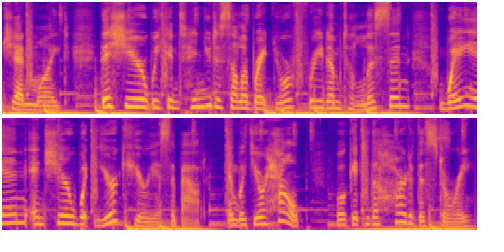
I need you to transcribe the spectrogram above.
Jen White. This year, we continue to celebrate your freedom to listen, weigh in, and share what you're curious about. And with your help, we'll get to the heart of the story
